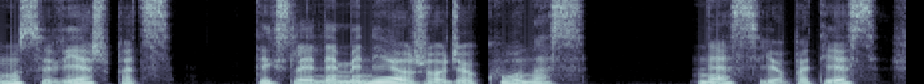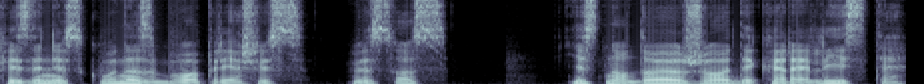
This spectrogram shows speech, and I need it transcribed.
Mūsų viešpats tiksliai neminėjo žodžio kūnas, nes jo paties fizinis kūnas buvo priešais visus. Jis naudojo žodį karalystė,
